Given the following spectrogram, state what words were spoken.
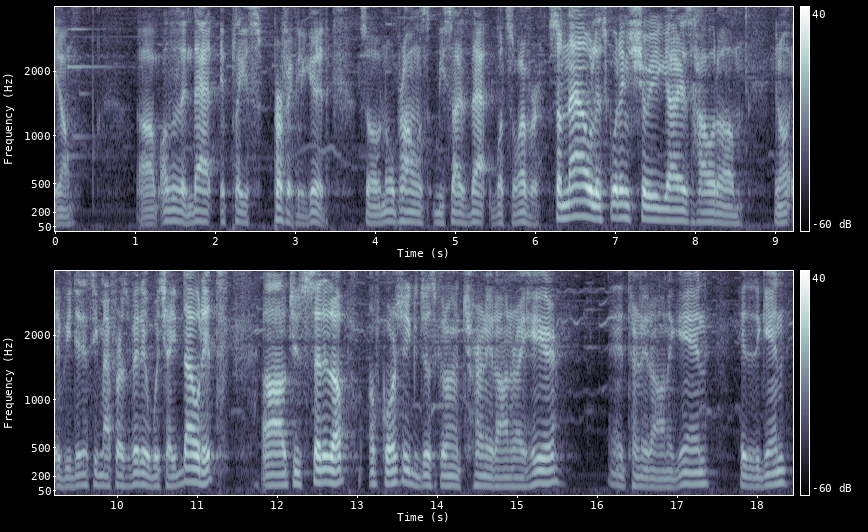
you know, um, other than that, it plays perfectly good. So no problems besides that whatsoever. So now let's go ahead and show you guys how to, um, you know, if you didn't see my first video, which I doubt it, uh, to set it up, of course, you're just going to turn it on right here and turn it on again, hit it again,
